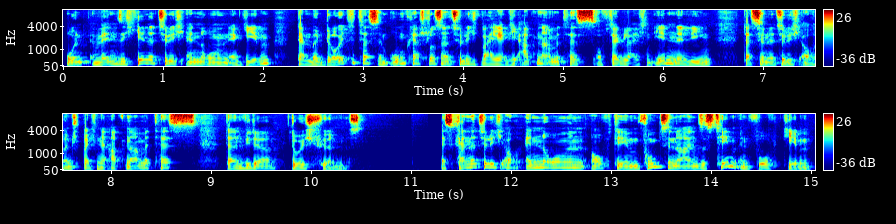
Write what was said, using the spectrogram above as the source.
Und wenn sich hier natürlich Änderungen ergeben, dann bedeutet das im Umkehrschluss natürlich, weil ja die Abnahmetests auf der gleichen Ebene liegen, dass wir natürlich auch entsprechende Abnahmetests dann wieder durchführen müssen. Es kann natürlich auch Änderungen auf dem funktionalen Systementwurf geben.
